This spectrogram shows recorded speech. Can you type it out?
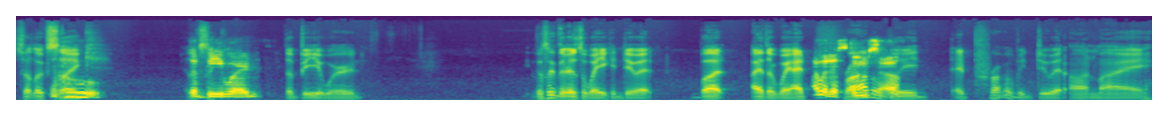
So it looks like Ooh, it the looks B like word. the B word. looks like there is a way you can do it, but either way, I'd I would assume so. I'd probably do it on my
